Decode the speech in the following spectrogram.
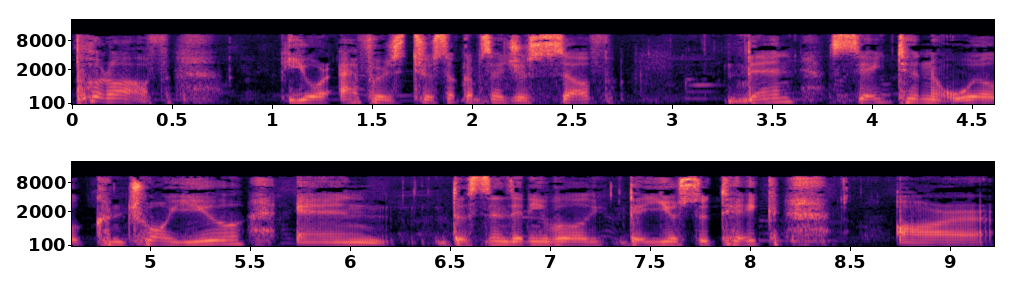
put off your efforts to circumcise yourself, then Satan will control you, and the sins that evil they used to take are.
